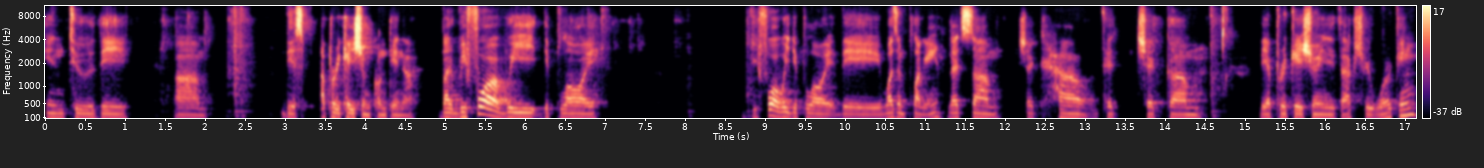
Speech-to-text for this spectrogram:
into the um, this application container. But before we deploy, before we deploy the wasm plugin, let's um, check how check um, the application is actually working.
